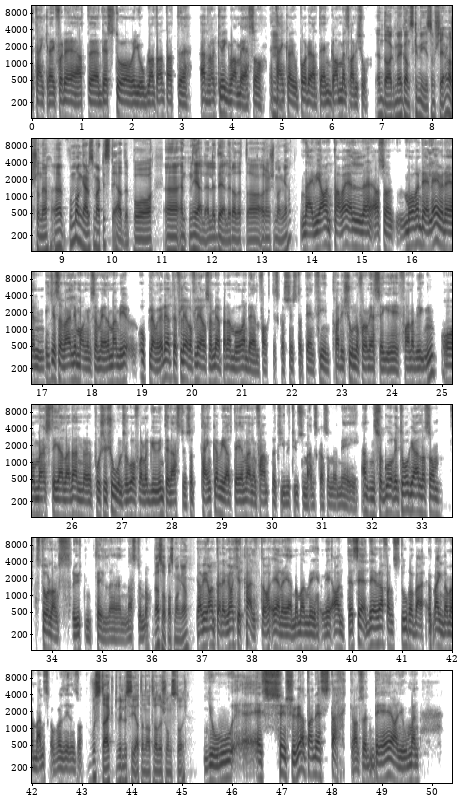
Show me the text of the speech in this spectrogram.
tenker jeg. For det, at, det står jo bl.a. at Edvard Grieg var med, så jeg mm. tenker jo på det at det er en gammel tradisjon. En dag med ganske mye som skjer, da, skjønner jeg. Eh, hvor mange er det som er til stede på uh, enten hele eller deler av dette arrangementet? Nei, vi antar vel altså Morgendel er jo det en, ikke så veldig mange som er det, men vi opplever jo det at det er flere og flere som er på den morgendelen faktisk og syns at det er en fin tradisjon å få med seg i Fannabygden. Og mens det gjelder den eh, posisjonen som går fra Lagunen til Nestun, så tenker vi at det er mellom 15 000 og 20 000 mennesker som er med i enten som går i toget eller som står langs ruten til uh, Nesttun. Det er såpass mange? Ja, vi antar det. Vi har ikke telt én og én, men vi, vi antar, det er i hvert fall store mengder med mennesker, for å si det sånn. Hvor sterkt vil du si at denne tradisjonen står? Jo, jeg syns jo det at han er sterk, altså. Det er han jo. Men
